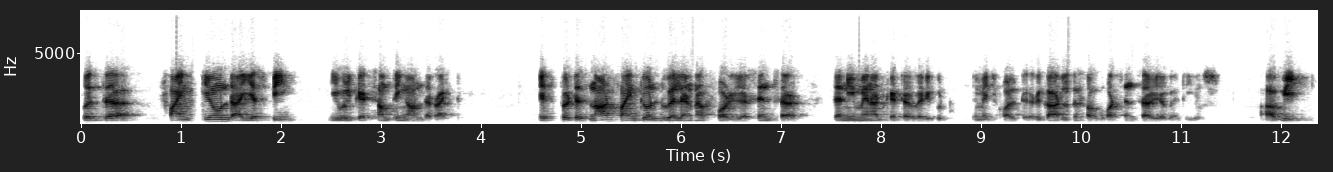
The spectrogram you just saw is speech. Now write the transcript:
With the fine-tuned ISP, you will get something on the right. If it is not fine-tuned well enough for your sensor, then you may not get a very good image quality, regardless of what sensor you're going to use. Uh, we,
